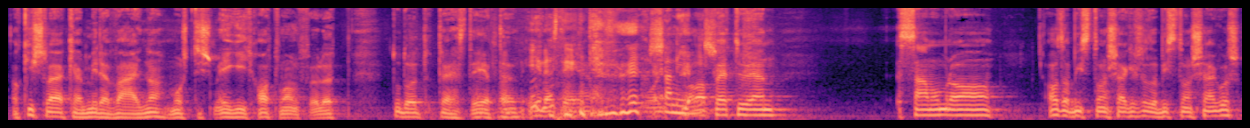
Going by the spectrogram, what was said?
a kis lelkem mire vágyna, most is még így 60 fölött, tudod, te ezt érted? Én ezt értem. alapvetően számomra az a biztonság és az a biztonságos,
